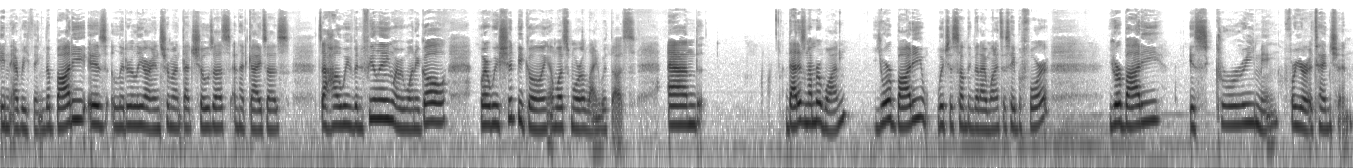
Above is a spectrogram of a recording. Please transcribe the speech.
in everything. The body is literally our instrument that shows us and that guides us to how we've been feeling, where we want to go, where we should be going, and what's more aligned with us. And that is number one. Your body, which is something that I wanted to say before, your body is screaming for your attention.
